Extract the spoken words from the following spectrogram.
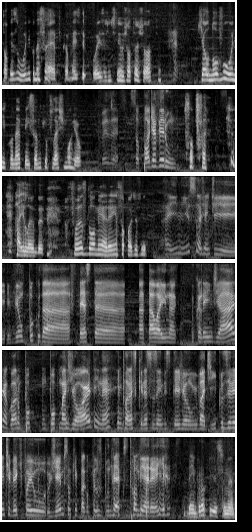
Talvez o único nessa época, mas depois a gente tem o JJ, que é o novo único, né? Pensando que o Flash morreu. Pois é, só pode haver um. Só pra. Highlander. Fãs do Homem-Aranha só pode haver. Aí nisso a gente vê um pouco da festa Natal aí na, no calendário, agora um pouco, um pouco mais de ordem, né? Embora as crianças ainda estejam invadindo. Inclusive a gente vê que foi o Jameson quem pagou pelos bonecos do Homem-Aranha. bem propício, né?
